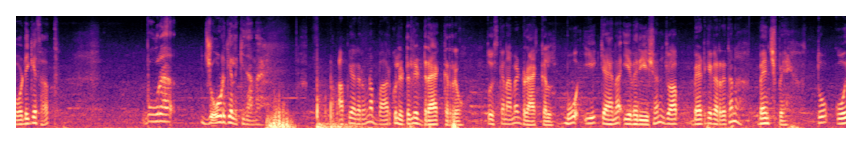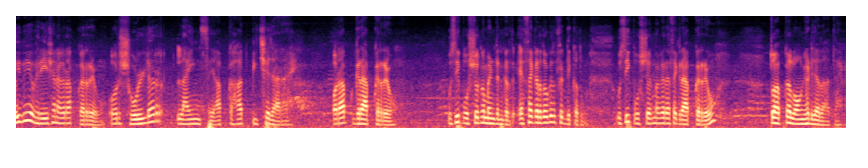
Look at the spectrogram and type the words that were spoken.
बॉडी के साथ पूरा जोड़ के लेके जाना है। आप क्या कर रहे हो ना, बार को लिटरली ड्रैग कर रहे हो। तो इसका नाम है ड्रैकल वो ये क्या है ना, ये वेरिएशन जो आप बैठ के कर रहे थे ना बेंच पे तो कोई भी वेरिएशन अगर आप कर रहे हो और शोल्डर लाइन से आपका हाथ पीछे जा रहा है और आप ग्रैप कर रहे हो, उसी पोस्चर को मेंटेन करते हो, ऐसा कर दोगे तो फिर दिक्कत होगा। उसी पोस्चर में अगर ऐसे ग्रैप कर रहे हो तो आपका लॉन्ग हेड ज़्यादा आता है।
